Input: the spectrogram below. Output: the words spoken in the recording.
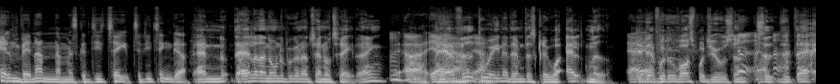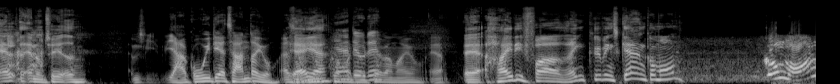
mellem vennerne, når man skal de, til, til de ting der. Der er, no- der er allerede nogen, der begynder at tage notater, ikke? Ja, ja, Og jeg ved, ja, du er ja. en af dem, der skriver alt ned. Det er ja. derfor, du er vores producer. Så det- der er alt er noteret. Jeg har gode idéer til andre jo. Altså, Ja, ja. Nu kommer Ja, det er det, jo jo til det. at være mig jo. Ja. Uh, Heidi fra Ringkøbing Skjern, godmorgen. Godmorgen.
